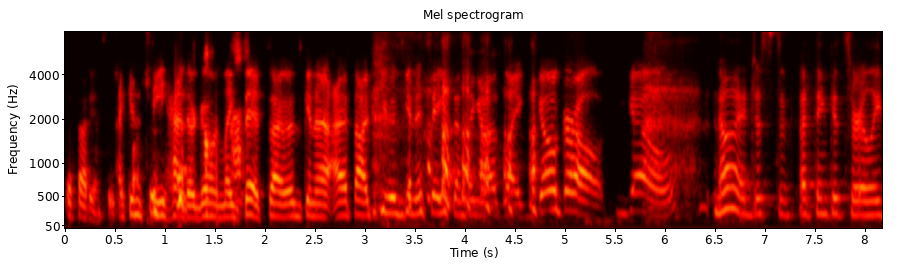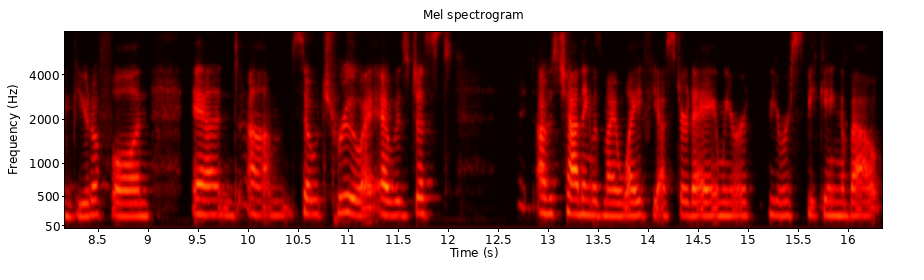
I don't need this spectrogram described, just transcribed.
If that answers, I can question. see Heather going like this. I was gonna, I thought she was gonna say something. I was like, "Go, girl, go!" No, I just, I think it's really beautiful and and um, so true. I, I was just I was chatting with my wife yesterday and we were we were speaking about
